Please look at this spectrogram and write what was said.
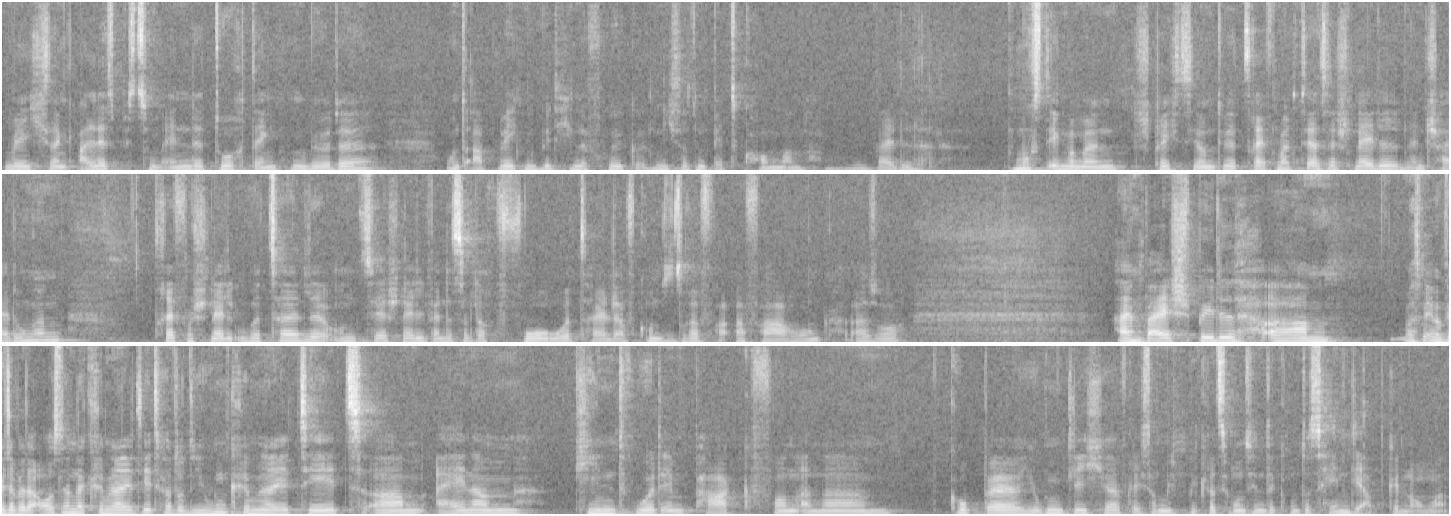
Wenn ich sagen, alles bis zum Ende durchdenken würde und abwägen, würde ich in der Früh nicht aus dem Bett kommen, weil du musst irgendwann mal einen Strich ziehen. Und wir treffen halt sehr, sehr schnell Entscheidungen, treffen schnell Urteile und sehr schnell werden das halt auch Vorurteile aufgrund unserer Erfahrung. Also ein Beispiel, ähm, was man immer wieder bei der Ausländerkriminalität hat oder Jugendkriminalität, ähm, einem Kind wurde im Park von einer Gruppe Jugendlicher, vielleicht auch mit Migrationshintergrund, das Handy abgenommen.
